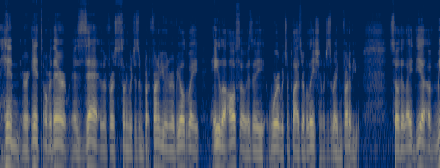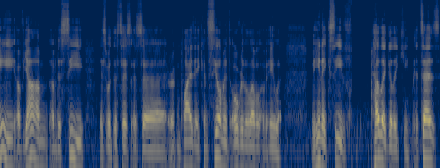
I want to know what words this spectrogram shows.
him or it over there as zeh refers to something which is in front of you in a revealed way. Ela also is a word which implies revelation, which is right in front of you. So the idea of me, of yam, of the sea, is what this is. is uh, implies a concealment over the level of Ela. V'hine peleg elikim. It says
